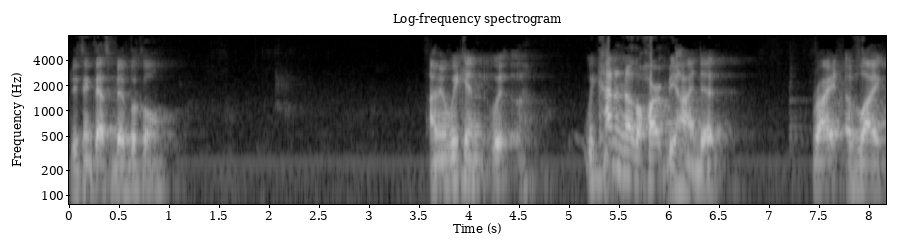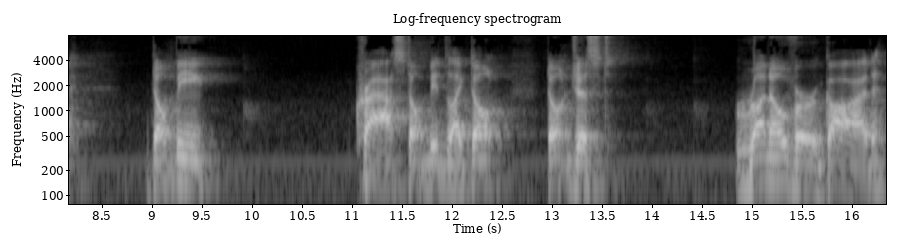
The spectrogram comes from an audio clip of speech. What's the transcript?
Do you think that's biblical? I mean, we can, we, we kind of know the heart behind it, right? Of like, don't be crass, don't be like, don't, don't just run over God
